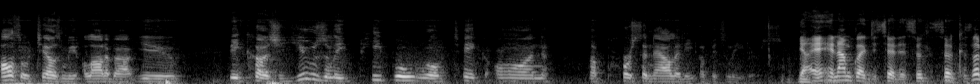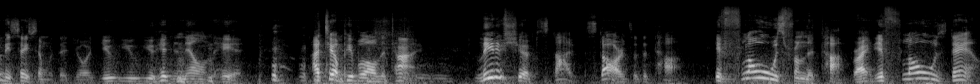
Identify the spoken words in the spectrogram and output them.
also tells me a lot about you because usually people will take on the personality of its leaders. Yeah, and, and I'm glad you said it. So, so, because let me say something with that, George. You, you, you hit the nail on the head. I tell people all the time, leadership start, starts at the top. It flows from the top, right? It flows down.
